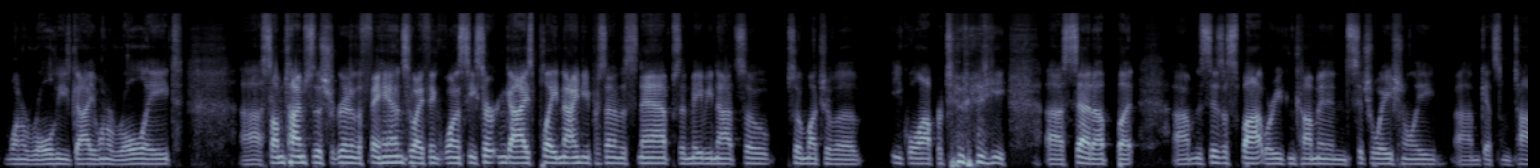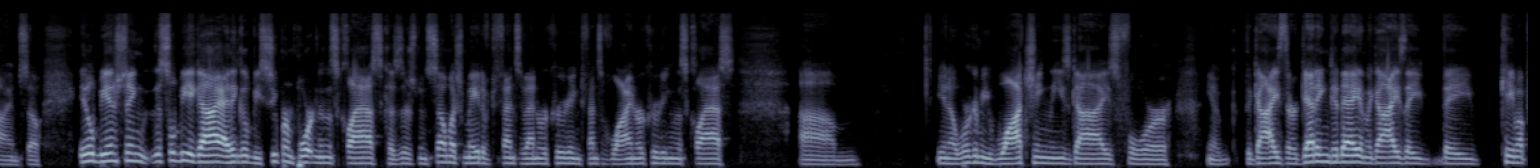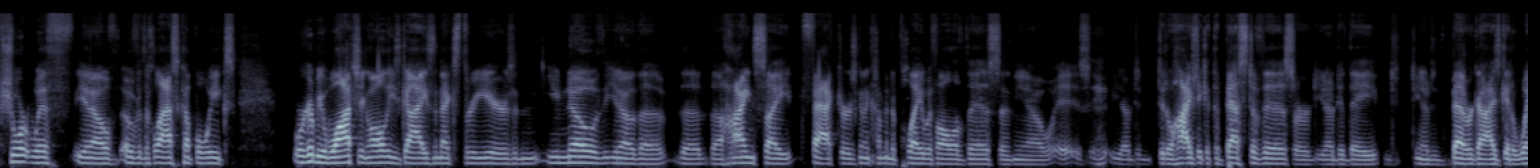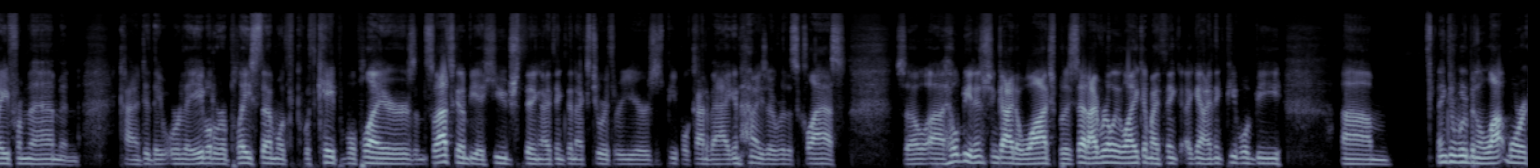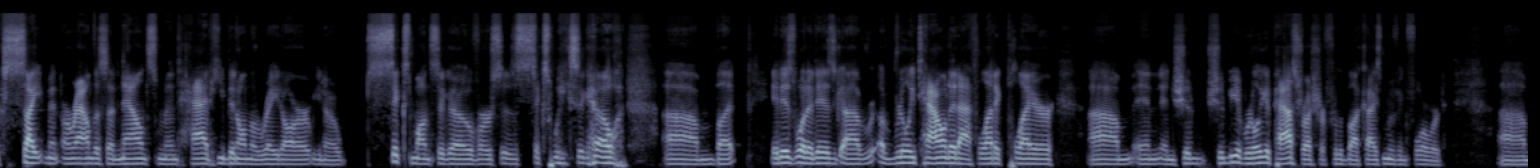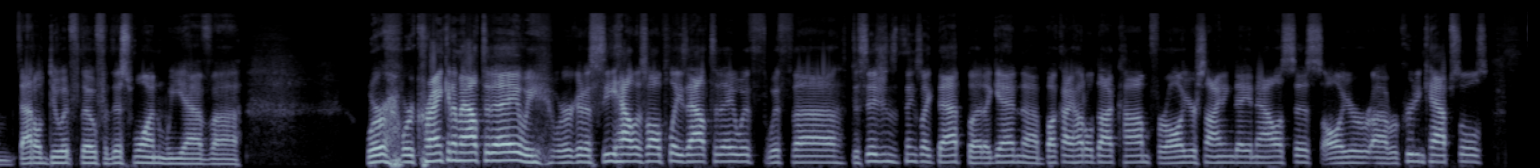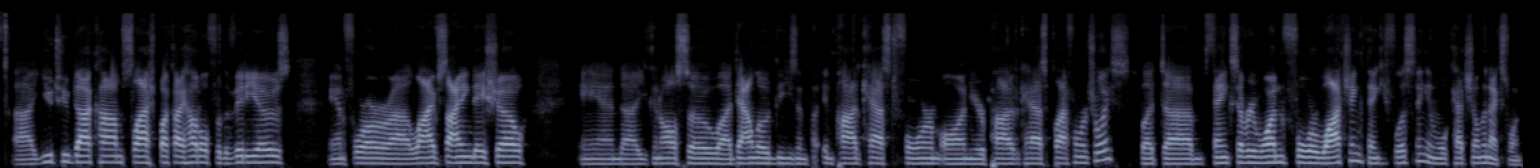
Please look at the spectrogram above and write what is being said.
want to roll these guys. You want to roll eight. Uh, sometimes to the chagrin of the fans, who I think want to see certain guys play 90% of the snaps and maybe not so so much of a equal opportunity uh, setup. But um, this is a spot where you can come in and situationally um, get some time. So it'll be interesting. This will be a guy I think it'll be super important in this class because there's been so much made of defensive end recruiting, defensive line recruiting in this class. Um, you know, we're going to be watching these guys for, you know, the guys they're getting today and the guys they they came up short with, you know, over the last couple weeks we're going to be watching all these guys the next three years, and you know, you know the the the hindsight factor is going to come into play with all of this, and you know, is you know, did, did Ohio State get the best of this, or you know, did they, you know, did better guys get away from them, and kind of did they were they able to replace them with with capable players, and so that's going to be a huge thing, I think, the next two or three years as people kind of agonize over this class. So uh, he'll be an interesting guy to watch. But I said I really like him. I think again, I think people would be. Um, I think there would have been a lot more excitement around this announcement had he been on the radar, you know, six months ago versus six weeks ago. Um, but it is what it is. Uh, a really talented, athletic player, um, and and should should be a really good pass rusher for the Buckeyes moving forward. Um, that'll do it though for this one. We have. Uh, we're we're cranking them out today. We we're gonna see how this all plays out today with with uh, decisions and things like that. But again, uh, BuckeyeHuddle.com for all your signing day analysis, all your uh, recruiting capsules. Uh, YouTube.com slash Buckeye Huddle for the videos and for our uh, live signing day show. And uh, you can also uh, download these in, in, podcast form on your podcast platform of choice. But um, thanks everyone for watching. Thank you for listening, and we'll catch you on the next one.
